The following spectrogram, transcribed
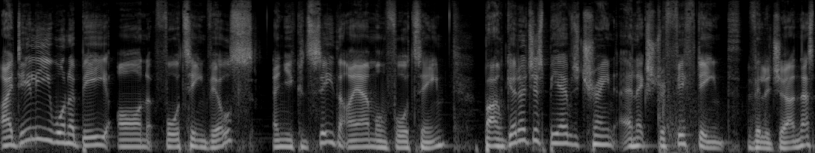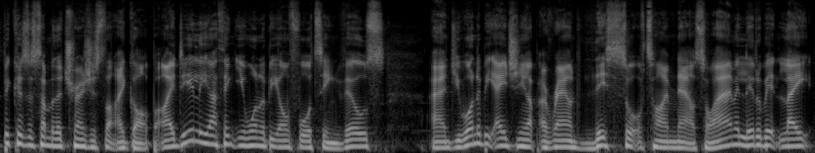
Ideally, you want to be on 14 vills, and you can see that I am on 14. But I'm going to just be able to train an extra 15th villager, and that's because of some of the treasures that I got. But ideally, I think you want to be on 14 vills, and you want to be aging up around this sort of time now. So I am a little bit late.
